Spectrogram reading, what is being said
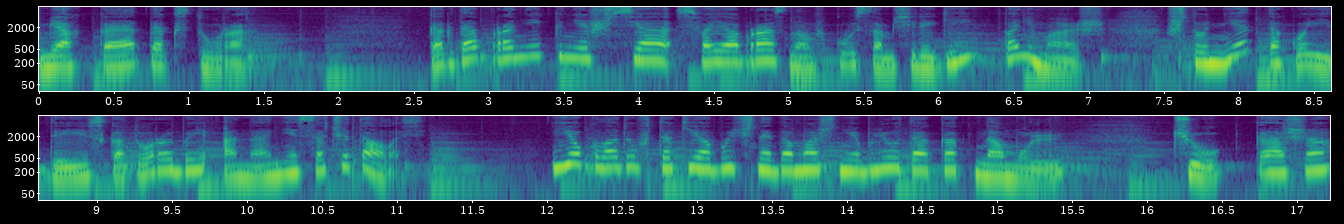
Мягкая текстура. Когда проникнешься своеобразным вкусом череги, понимаешь, что нет такой идеи, с которой бы она не сочеталась. Ее кладу в такие обычные домашние блюда, как намуль, чук, каша,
